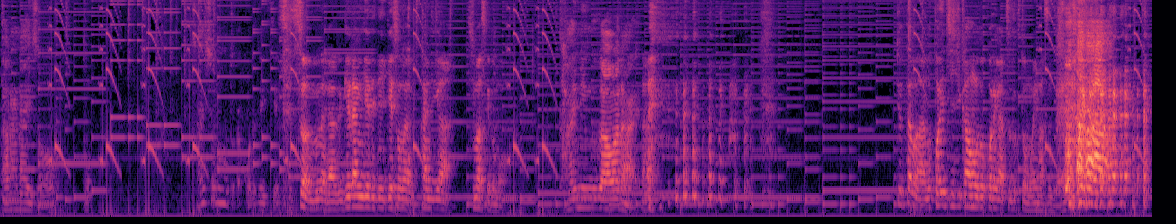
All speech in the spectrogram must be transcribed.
当たらないぞ。最初の方とかこれでいける？そうなんか下段蹴りでいけそうな感じがしますけども。タイミングが合わない。ちょっと多分あの小1時間ほどこれが続くと思いますんで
